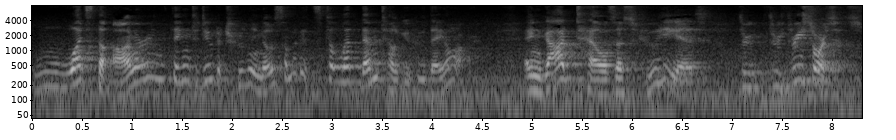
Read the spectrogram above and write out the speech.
What's the honoring thing to do to truly know somebody? It's to let them tell you who they are. And God tells us who He is through, through three sources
